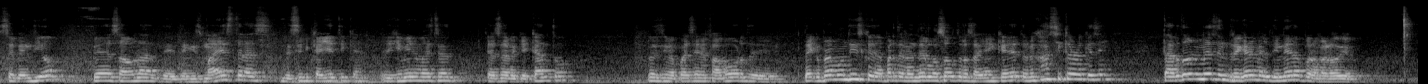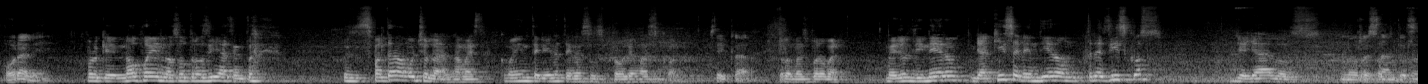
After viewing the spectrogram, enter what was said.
se vendió gracias a una de, de mis maestras de cívica y ética. Le dije, mire maestra, ya sabe que canto. No sé si me puede hacer el favor de, de comprarme un disco y aparte vender los otros allá en Querétaro. Me dijo, ah, sí, claro que sí. Tardó un mes en entregarme el dinero, pero me lo dio. Órale. Porque no fue en los otros días, entonces... Pues faltaba mucho la, la maestra. Como era interina tenía sus problemas con, Sí, claro. maestros, pero bueno. Me dio el dinero y aquí se vendieron tres discos y allá los... Los restantes.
